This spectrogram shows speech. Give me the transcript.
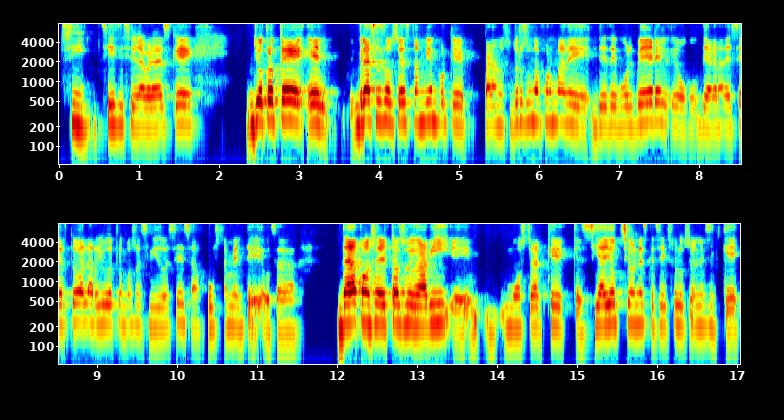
Sí, sí, sí, sí, la verdad es que yo creo que eh, gracias a ustedes también, porque para nosotros una forma de, devolver o de agradecer toda la ayuda que hemos recibido es esa, justamente, o sea, dar a conocer el caso de Gaby, eh, mostrar que, que sí hay opciones, que sí hay soluciones y que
